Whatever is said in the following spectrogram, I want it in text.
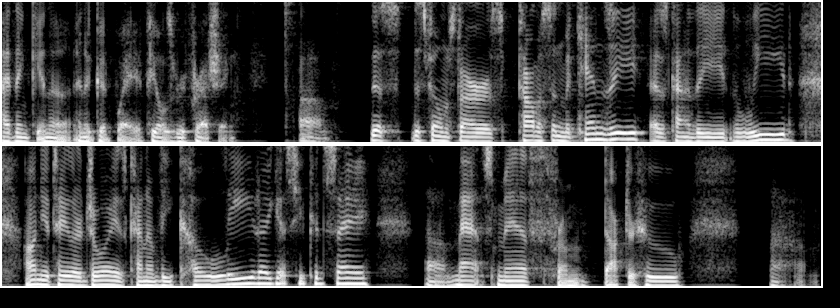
I think in a in a good way. It feels refreshing. Um, this this film stars Thomasin McKenzie as kind of the the lead. Anya Taylor Joy is kind of the co-lead, I guess you could say. Uh, Matt Smith from Doctor Who. Um,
